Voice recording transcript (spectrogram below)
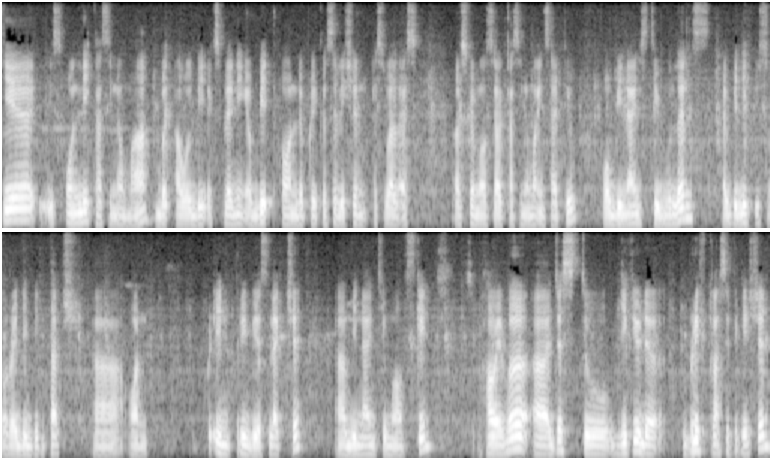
here is only carcinoma, but I will be explaining a bit on the precursor lesion as well as uh, squamous cell carcinoma in situ. For benign stimulants, I believe it's already been touched uh, on in previous lecture, uh, benign tumor of skin. However, uh, just to give you the brief classification,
